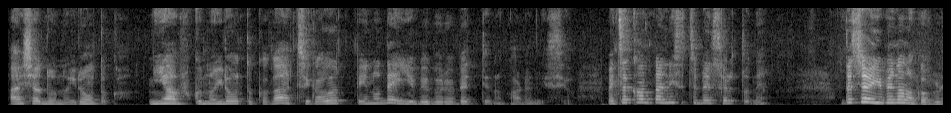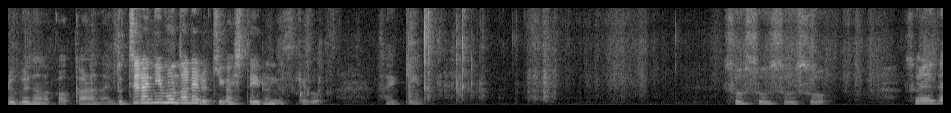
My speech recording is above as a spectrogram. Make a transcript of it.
アイシャドウの色とか似合う服の色とかが違うっていうのでユベブルベっていうのがあるんですよ。めっちゃ簡単に説明するとね私はユベなのかブルベなのかわからない。どちらにもなれる気がしているんですけど最近。そうそうそうそう。それで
